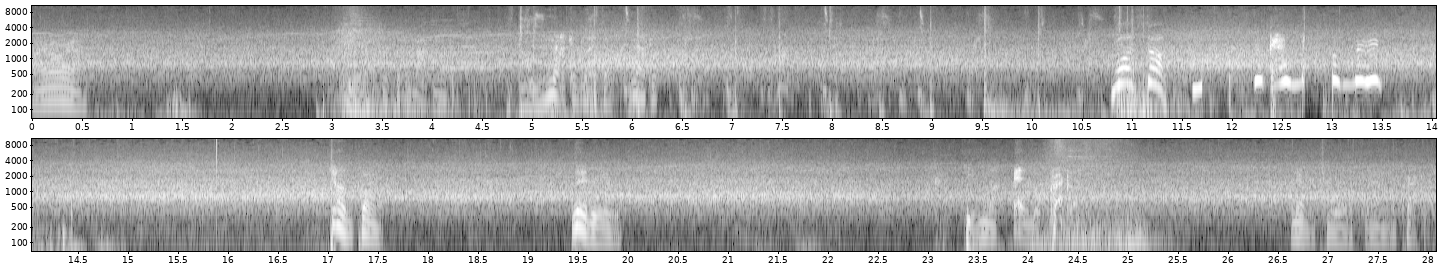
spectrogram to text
Final round. Knock him out. Knock it like that. Knock it. What's up? You can't with me. Tongue point. Literally. Give my animal cracker. Never too old for animal crackers.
